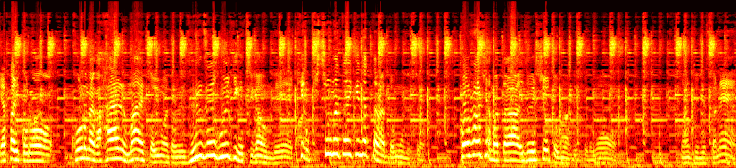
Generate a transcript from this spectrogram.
やっぱりこの、コロナが流行る前と今と全然雰囲気が違うんで、結構貴重な体験だったなと思うんですよ。この話はまたいずれしようと思うんですけども、なんていうんですかね、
